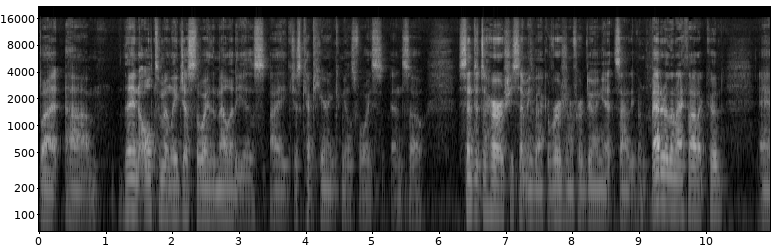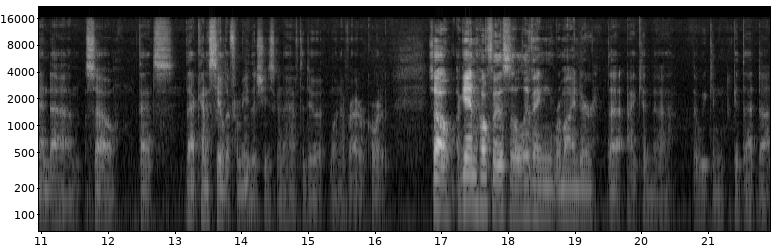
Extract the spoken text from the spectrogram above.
but um, then ultimately, just the way the melody is, I just kept hearing Camille's voice, and so sent it to her. She sent me back a version of her doing it. it sounded even better than I thought it could, and um, so that's that kind of sealed it for me that she's going to have to do it whenever I record it. So again, hopefully this is a living reminder that I can uh, that we can get that done.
